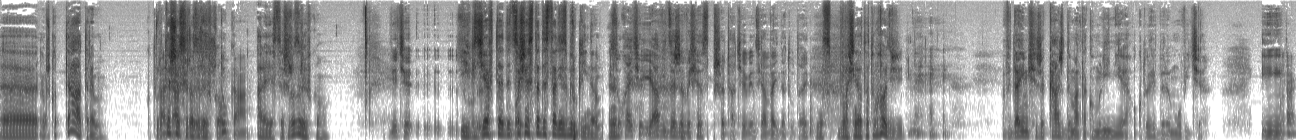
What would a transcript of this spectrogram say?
e, na przykład teatrem, który Ale też jest to jest rozrywką, sztuka. ale jest też rozrywką. Wiecie, I gdzie wtedy, co bo- się wtedy stanie z Brooklynem? słuchajcie, ja widzę, że wy się sprzeczacie, więc ja wejdę tutaj. Więc właśnie o to tu chodzi. Wydaje mi się, że każdy ma taką linię, o której wy mówicie. I, No tak.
